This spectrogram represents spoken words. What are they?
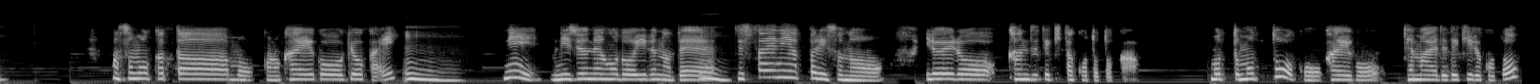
ん、まあ、その方もこの介護業界に20年ほどいるので、うん、実際にやっぱりその、いろいろ感じてきたこととか、もっともっとこう介護手前でできること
